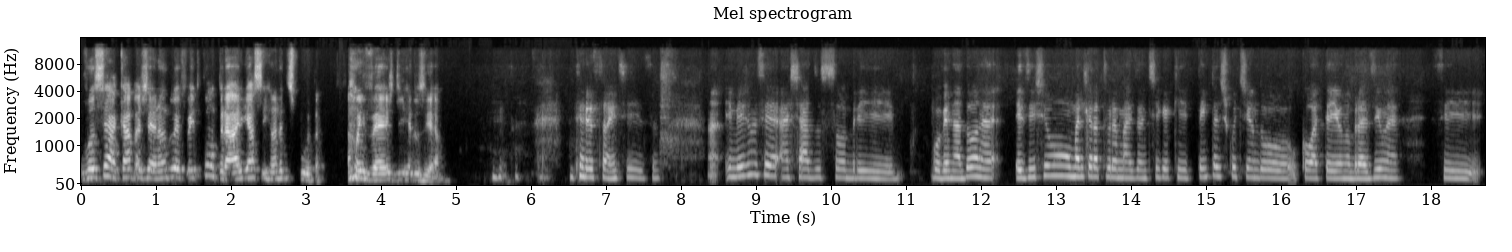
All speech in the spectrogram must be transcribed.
você acaba gerando o efeito contrário e acirrando a disputa, ao invés de reduzir ela. Interessante isso. Ah, e mesmo esse achado sobre governador, né? Existe uma literatura mais antiga que tenta discutindo o coateio no Brasil, né? Se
